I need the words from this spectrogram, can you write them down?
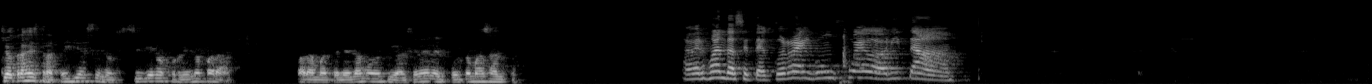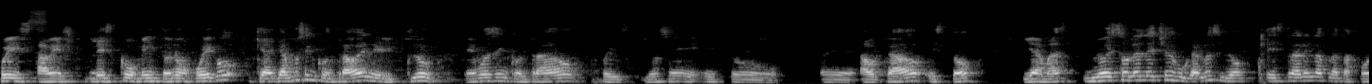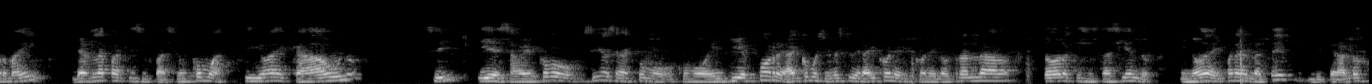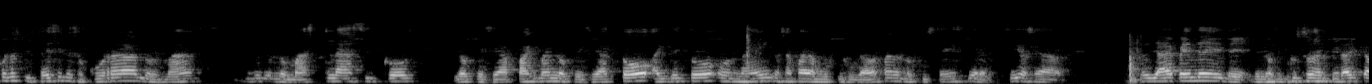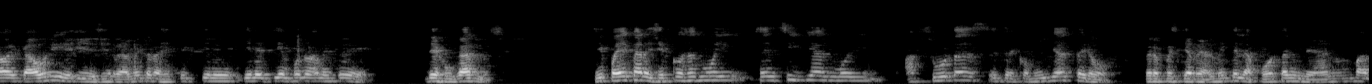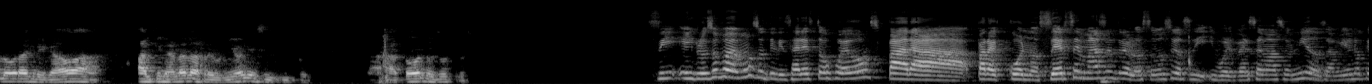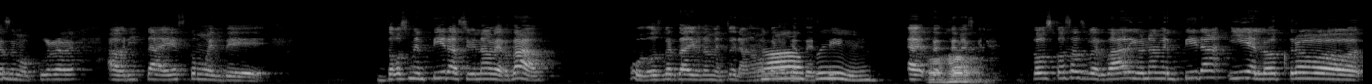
qué otras estrategias se nos siguen ocurriendo para, para mantener la motivación en el punto más alto. A ver, Juanda, ¿se te ocurre algún juego ahorita? Pues, a ver, les comento, no, juego que hayamos encontrado en el club hemos encontrado, pues, no sé, esto, eh, ahorcado, stop, y además no es solo el hecho de jugarlo, sino estar en la plataforma y ver la participación como activa de cada uno, ¿sí? Y de saber cómo, sí, o sea, como, como en tiempo real, como si uno estuviera ahí con el, con el otro al lado, todo lo que se está haciendo. Y no, de ahí para adelante, literal, los juegos que a ustedes se les ocurra, los más, los más clásicos, lo que sea Pac-Man, lo que sea todo, hay de todo online, o sea, para multijugador, para lo que ustedes quieran, ¿sí? O sea, eso ya depende de, los gustos al final de cada uno y, de si realmente la gente tiene, tiene el tiempo nuevamente de, de jugarlos. Sí, puede parecer cosas muy sencillas, muy absurdas, entre comillas, pero, pero pues que realmente le aportan y le dan un valor agregado a, al final a las reuniones y, pues a todos nosotros. Sí, incluso podemos utilizar estos juegos para, para conocerse más entre los socios y, volverse más unidos. A mí uno que se me ocurre ahorita es como el de dos mentiras y una verdad. O dos verdades y una mentira, no me acuerdo ah, qué te sí. eh, dos cosas verdad y una mentira y el otro,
